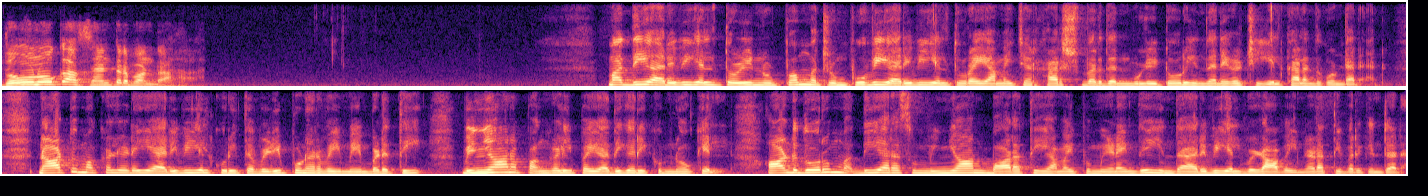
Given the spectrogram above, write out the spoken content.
दोनों का सेंटर बन रहा है। மத்திய அறிவியல் தொழில்நுட்பம் மற்றும் புவி அறிவியல் துறை அமைச்சர் ஹர்ஷ்வர்தன் உள்ளிட்டோர் இந்த நிகழ்ச்சியில் கலந்து கொண்டனர். நாட்டு மக்களிடையே அறிவியல் குறித்த விழிப்புணர்வை மேம்படுத்தி விஞ்ஞான பங்களிப்பை அதிகரிக்கும் நோக்கில் ஆண்டுதோறும் மத்திய அரசும் விஞ்ஞான் பாரதி அமைப்பும் இணைந்து இந்த அறிவியல் விழாவை நடத்தி வருகின்றன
